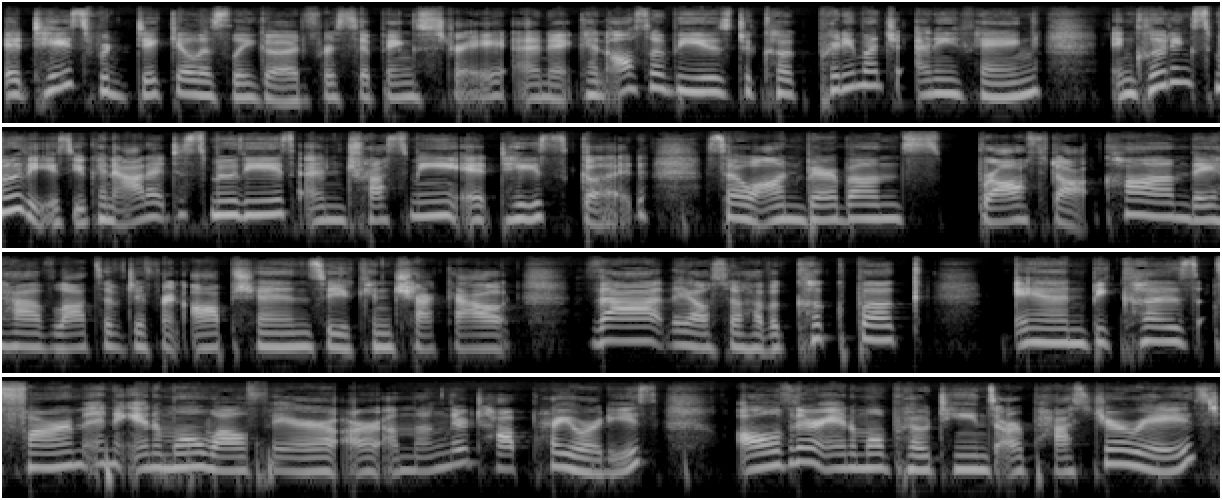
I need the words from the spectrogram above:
It tastes ridiculously good for sipping straight, and it can also be used to cook pretty much anything, including smoothies. You can add it to smoothies, and trust me, it tastes good. So on Barebones broth.com, they have lots of different options. So you can check out that. They also have a cookbook. And because farm and animal welfare are among their top priorities, all of their animal proteins are pasture raised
